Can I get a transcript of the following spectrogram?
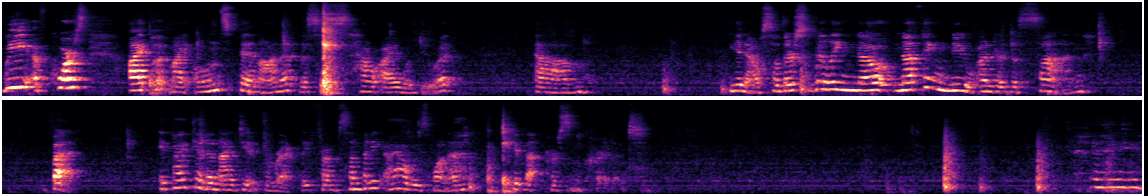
we, of course, I put my own spin on it. This is how I would do it. Um, you know, so there's really no nothing new under the sun. But if I get an idea directly from somebody, I always want to give that person credit. Okay.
